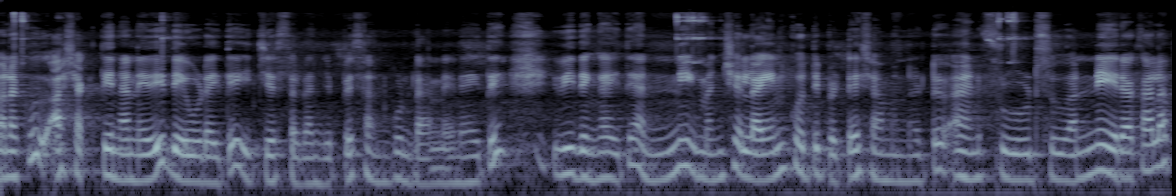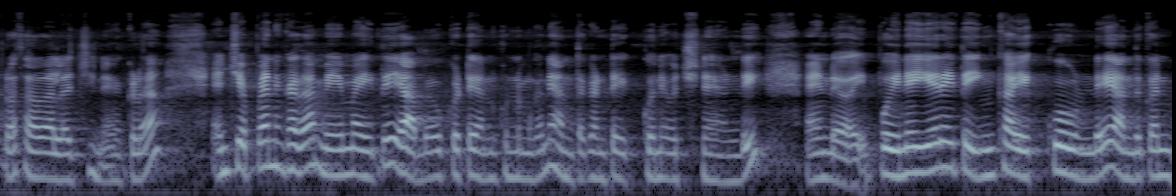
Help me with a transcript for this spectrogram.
మనకు ఆ శక్తిని అనేది దేవుడైతే ఇచ్చేస్తాడని చెప్పేసి అనుకుంటాను నేనైతే. ఈ విధంగా అయితే అన్నీ మంచిగా లైన్ కొద్ది పెట్టేశామన్నట్టు. అండ్ ఫ్రూట్స్ అన్ని రకాల ప్రసాదాలు వచ్చినాయి అక్కడ. అండ్ చెప్పాను కదా మేమైతే యాభై ఒకటే అనుకున్నాం కానీ అంతకంటే ఎక్కువనే వచ్చినాయండి. అండ్ పోయిన ఇయర్ అయితే ఇంకా ఎక్కువ ఉండే అందుకని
